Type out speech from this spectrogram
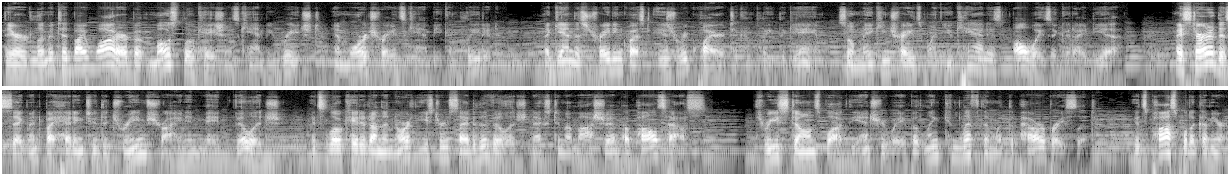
They are limited by water, but most locations can be reached, and more trades can be completed. Again, this trading quest is required to complete the game, so making trades when you can is always a good idea. I started this segment by heading to the Dream Shrine in Mabe Village. It's located on the northeastern side of the village next to Mamasha and Papahl's house. Three stones block the entryway, but Link can lift them with the power bracelet. It's possible to come here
